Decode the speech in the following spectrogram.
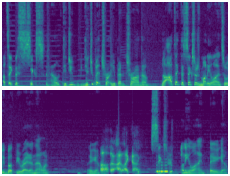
I'll take the six. No, did you did you bet Tor- you bet Toronto? No, I'll take the Sixers money line. So we both be right on that one. There you go. Oh, I like that. Sixers money line. There you go.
